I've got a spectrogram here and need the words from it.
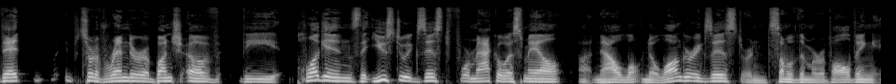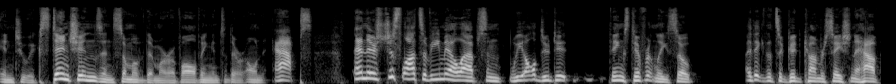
that sort of render a bunch of the plugins that used to exist for macOS Mail uh, now lo- no longer exist, or some of them are evolving into extensions, and some of them are evolving into their own apps. And there's just lots of email apps, and we all do di- things differently. So I think that's a good conversation to have.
